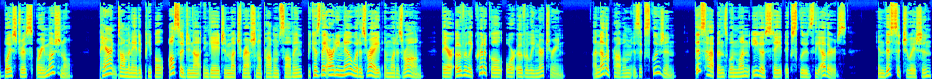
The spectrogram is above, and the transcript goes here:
boisterous, or emotional. Parent dominated people also do not engage in much rational problem solving because they already know what is right and what is wrong. They are overly critical or overly nurturing. Another problem is exclusion. This happens when one ego state excludes the others. In this situation,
